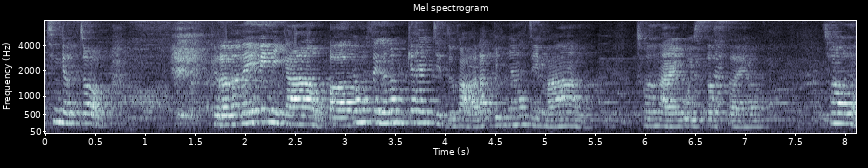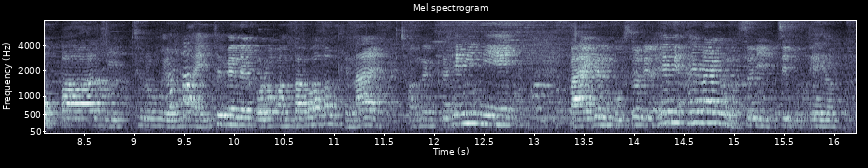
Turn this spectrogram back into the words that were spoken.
튕겼죠? 그러던 혜민이가 오빠와 평생을 함께 할지 누가 알았겠냐 하지만 저는 알고 있었어요 처음 오빠와 데이트로 영화 앤트맨을 보러 간다고 하던 그날 저는 그 혜민이의 맑은 목소리를 혜미, 해맑은 목소리 잊지 못해요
